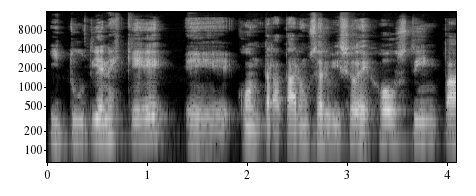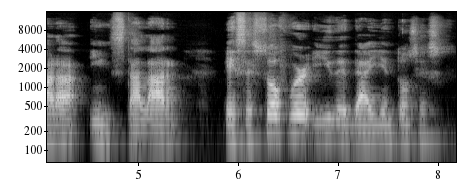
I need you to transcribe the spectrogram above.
y tú tienes que eh, contratar un servicio de hosting para instalar ese software y desde ahí entonces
